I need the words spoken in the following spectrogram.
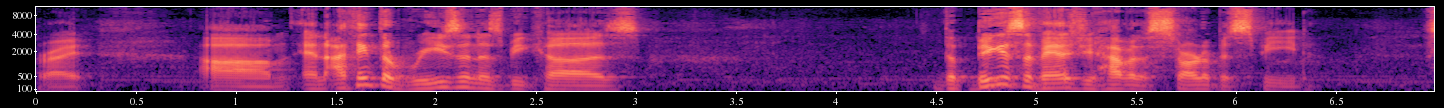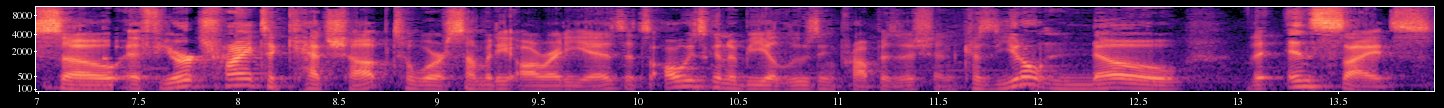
right? Um, and I think the reason is because the biggest advantage you have at a startup is speed. So if you're trying to catch up to where somebody already is, it's always going to be a losing proposition because you don't know the insights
